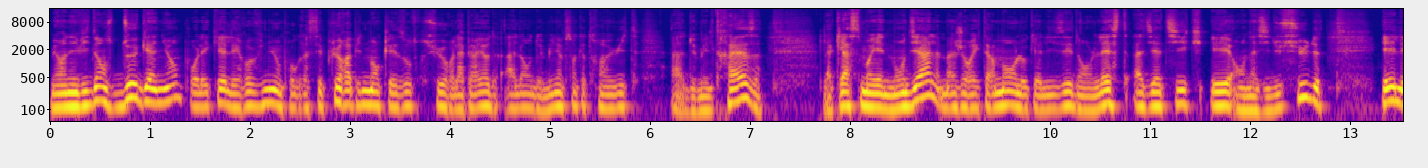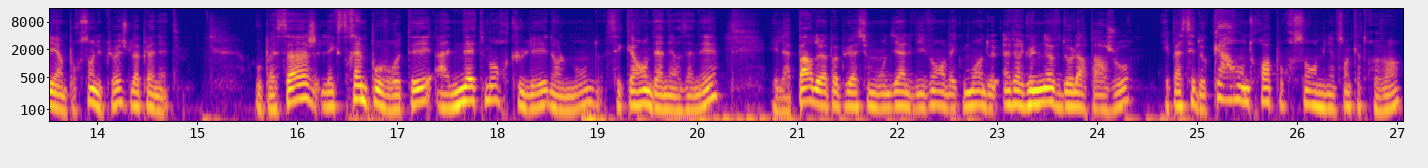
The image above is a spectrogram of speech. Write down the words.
met en évidence deux gagnants pour lesquels les revenus ont progressé plus rapidement que les autres sur la période allant de 1988 à 2013. La classe moyenne mondiale, majoritairement localisée dans l'Est asiatique et en Asie du Sud, et les 1% les plus riches de la planète. Au passage, l'extrême pauvreté a nettement reculé dans le monde ces 40 dernières années, et la part de la population mondiale vivant avec moins de 1,9 dollars par jour est passée de 43% en 1980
